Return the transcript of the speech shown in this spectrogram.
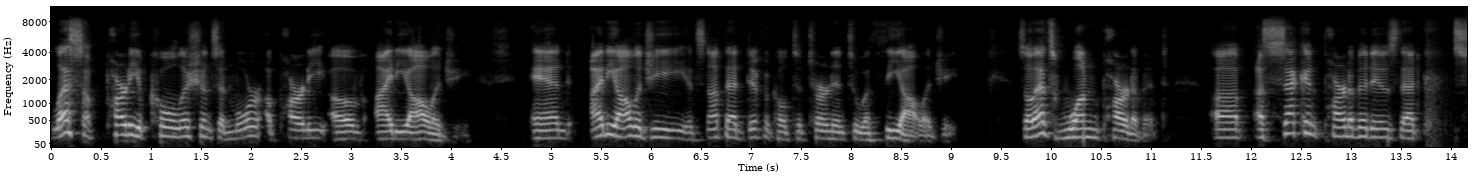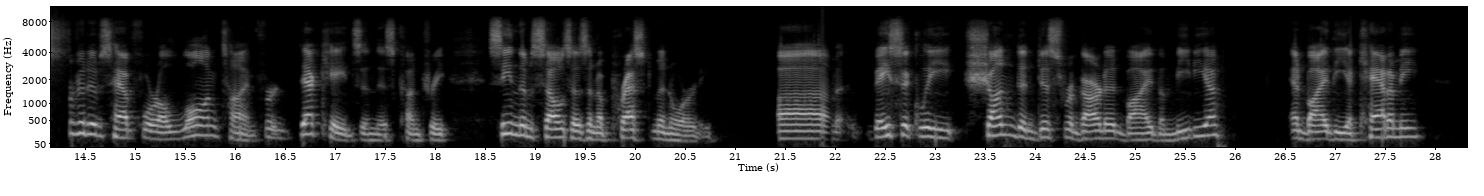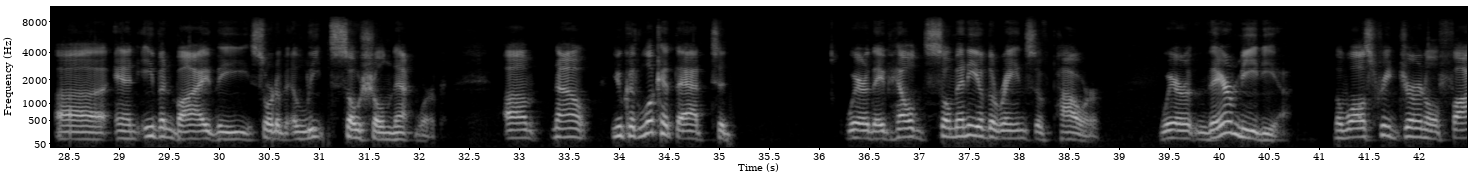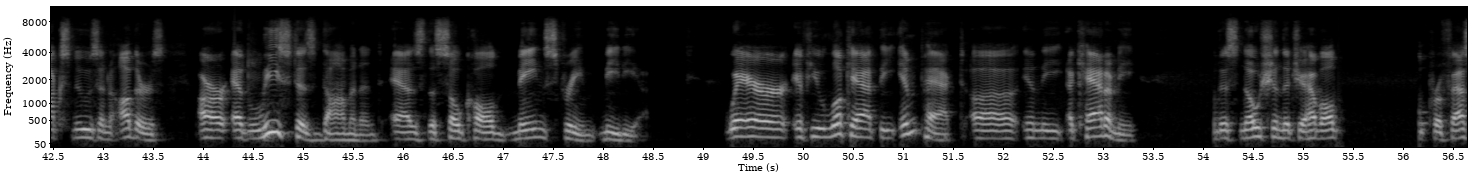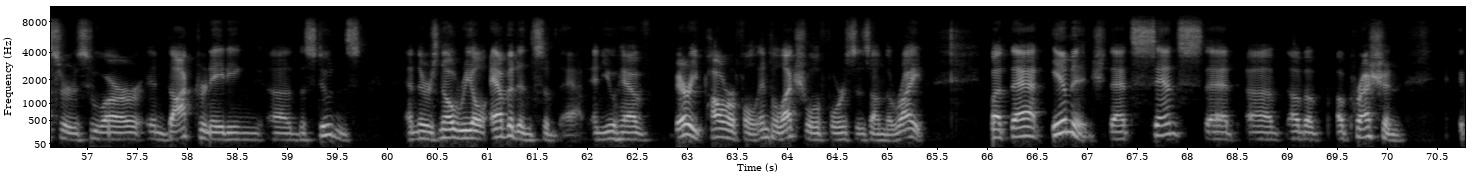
less a party of coalitions and more a party of ideology. And ideology, it's not that difficult to turn into a theology. So that's one part of it. Uh, a second part of it is that conservatives have, for a long time, for decades in this country, seen themselves as an oppressed minority, uh, basically shunned and disregarded by the media and by the academy uh, and even by the sort of elite social network. Um, now, you could look at that to where they've held so many of the reins of power, where their media, the Wall Street Journal, Fox News, and others, are at least as dominant as the so called mainstream media. Where, if you look at the impact uh, in the academy, this notion that you have all professors who are indoctrinating uh, the students, and there's no real evidence of that. And you have very powerful intellectual forces on the right. But that image, that sense that uh, of oppression,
